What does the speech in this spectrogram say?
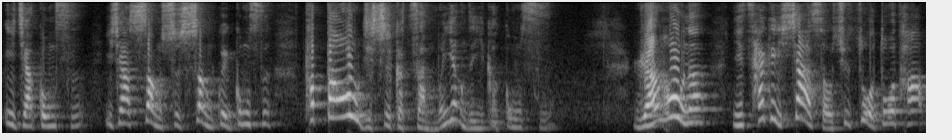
一家公司，一家上市上柜公司，它到底是个怎么样的一个公司，然后呢，你才可以下手去做多它，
